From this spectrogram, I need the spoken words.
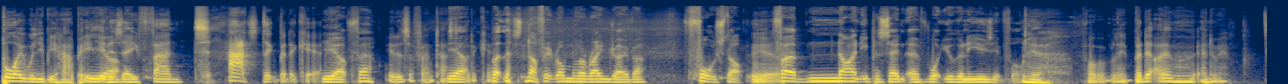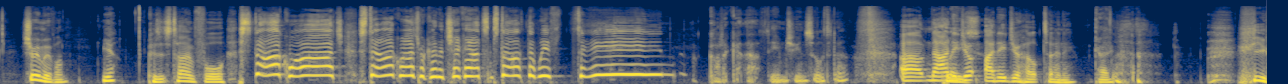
boy, will you be happy! It Yeah. is a fantastic bit of kit. Yeah, fair. It is a fantastic Yeah, bit of kit. but there's nothing wrong with a Range Rover. Full stop. Yeah. For ninety percent of what you're going to use it for. yeah, probably. But uh, anyway, should we move on? Yeah. because it's time for Stock Watch. Stock Watch. We're going to check out some stock that we've seen. I've got to get that theme tune sorted out. Uh, now I need your I need your help, Tony. Okay. you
